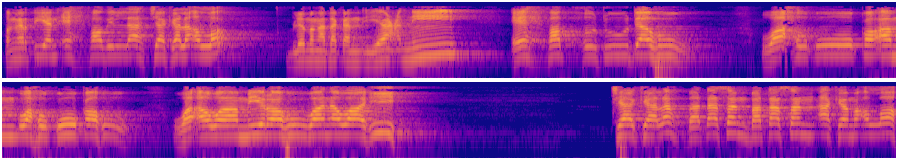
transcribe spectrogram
pengertian ihfazillah jagalah Allah beliau mengatakan yakni ihfaz hududahu wa wa huquqahu wa awamirahu wa nawahi Jagalah batasan-batasan agama Allah.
